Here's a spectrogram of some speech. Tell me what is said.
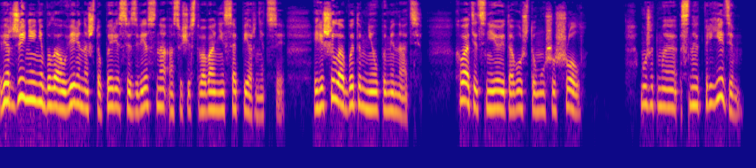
Вирджиния не была уверена, что Пэрис известно о существовании соперницы, и решила об этом не упоминать. Хватит с нее и того, что муж ушел. Может, мы с Нед приедем?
